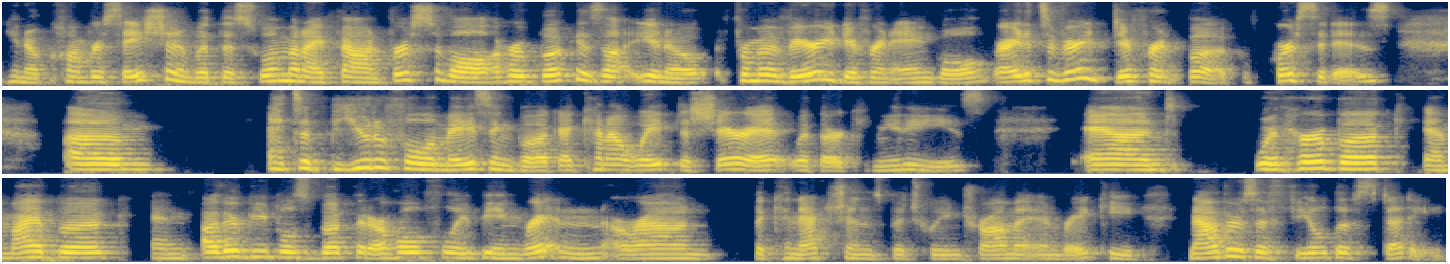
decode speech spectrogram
you know conversation with this woman i found first of all her book is uh, you know from a very different angle right? It's a very different book of course it is. Um, it's a beautiful amazing book. I cannot wait to share it with our communities. And with her book and my book and other people's book that are hopefully being written around the connections between trauma and reiki now there's a field of study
